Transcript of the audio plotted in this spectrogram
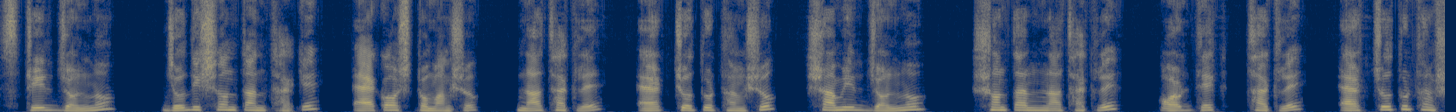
স্ত্রীর জন্য যদি সন্তান থাকে, এক অষ্টমাংশ, না থাকলে এক চতুর্থাংশ স্বামীর জন্য সন্তান না থাকলে, অর্ধেক থাকলে এক চতুর্থাংশ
